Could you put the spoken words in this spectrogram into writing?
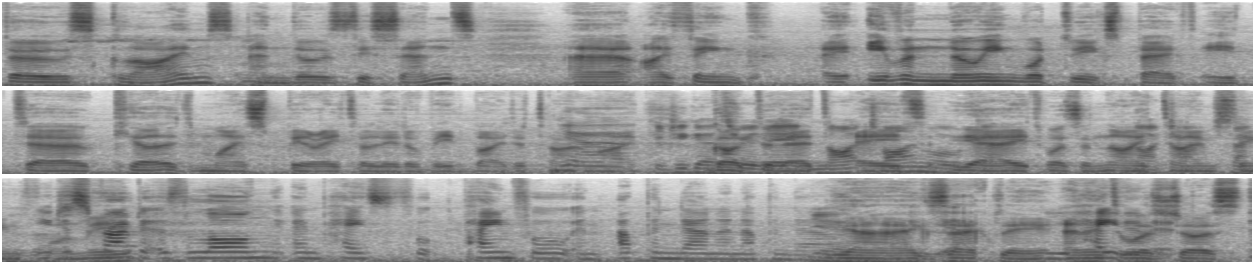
those climbs and those descents. Uh, I think uh, even knowing what to expect, it uh, killed my spirit a little bit by the time Yeah. I Did you go got through to there that nighttime age. or Yeah, it was a nighttime Nighttime, same thing as for You us. me. described it as long and painful, painful and up and down and up and down. Yeah, exactly. You and it was it. just,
